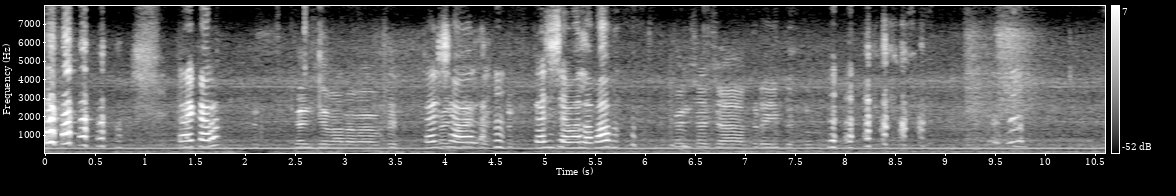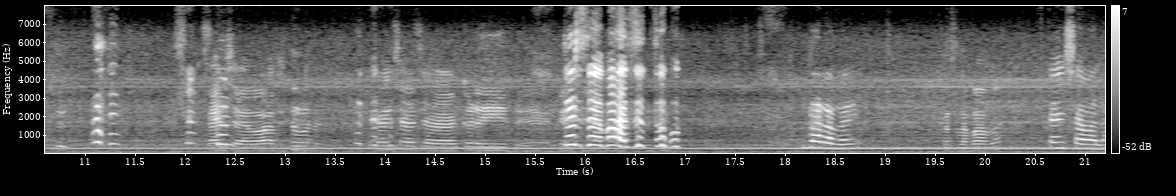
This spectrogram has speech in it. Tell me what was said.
काय करा? कशावाला कशावाला बाबा. कंशाच्या कंशा वाला कंशाच्या कढईत कस भाजतो बरोबर. आहे. कसला बाबा? कणसावाला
